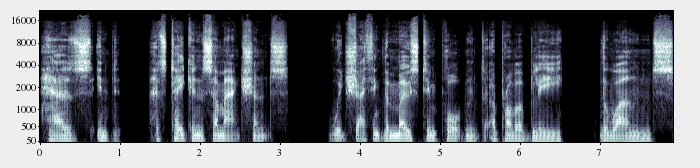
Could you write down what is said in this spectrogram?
has in, has taken some actions, which I think the most important are probably the ones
